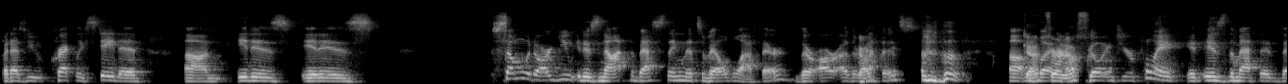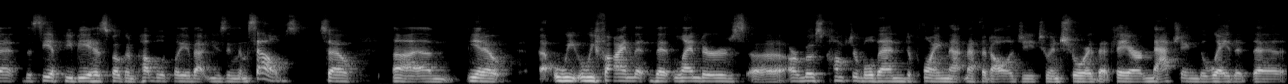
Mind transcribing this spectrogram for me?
But as you correctly stated, um, it is it is some would argue it is not the best thing that's available out there. There are other okay. methods. um, okay, but fair enough. Going to your point, it is the method that the CFPB has spoken publicly about using themselves. So, um, you know, we, we find that, that lenders uh, are most comfortable then deploying that methodology to ensure that they are matching the way that the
